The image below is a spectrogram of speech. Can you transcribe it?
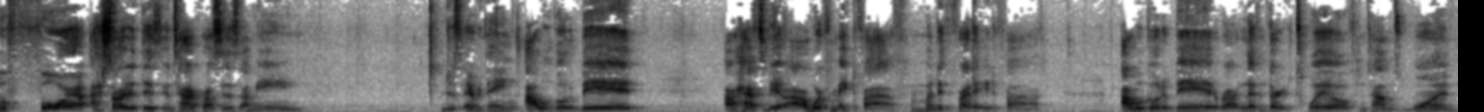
before I started this entire process, I mean, just everything, I would go to bed. I have to be, I work from 8 to 5, from Monday to Friday, 8 to 5. I would go to bed around 11, 30, 12, sometimes 1.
